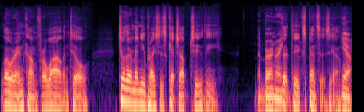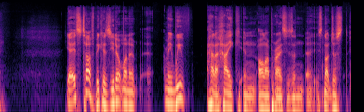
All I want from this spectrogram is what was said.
lower income for a while until until their menu prices catch up to the The burn rate. the, the expenses. Yeah, Yeah. Yeah, it's tough because you don't want to. I mean, we've had a hike in all our prices, and uh, it's not just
